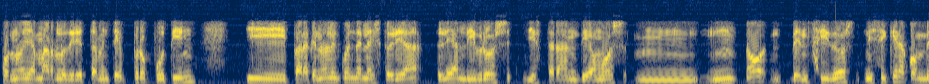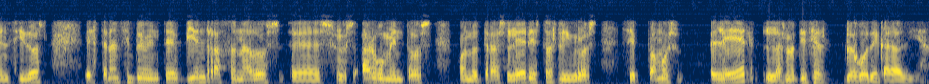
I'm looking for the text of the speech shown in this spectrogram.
por no llamarlo directamente pro-Putin, y para que no le encuentren la historia, lean libros y estarán, digamos, mm, no vencidos, ni siquiera convencidos, estarán simplemente bien razonados eh, sus argumentos cuando tras leer estos libros sepamos leer las noticias luego de cada día.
